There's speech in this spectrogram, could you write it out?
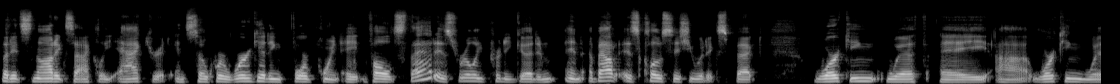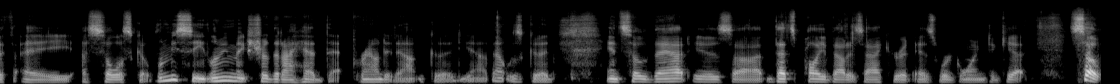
but it's not exactly accurate. And so where we're getting 4.8 volts, that is really pretty good and, and about as close as you would expect working with a uh, working with a oscilloscope. Let me see. Let me make sure that I had that grounded out good. Yeah, that was good. And so that is uh, that's probably about as accurate as we're going to get. So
